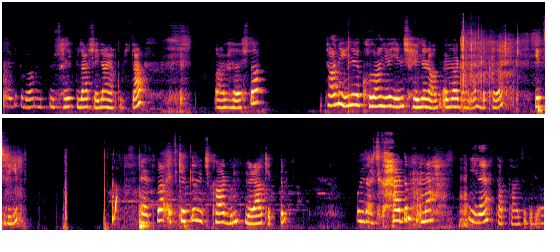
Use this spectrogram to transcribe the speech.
tebrik ediyorum. Bir sürü şey, güzel şeyler yapmışlar. Arkadaşlar bir tane yeni kolonya yeni şeyler aldım. Onları da hemen bakalım. Getireyim. Evet ben etiketlerini çıkardım. Merak ettim. O yüzden çıkardım ama yine taptaze duruyor.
